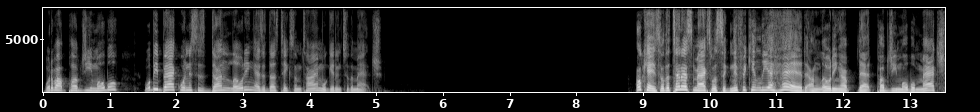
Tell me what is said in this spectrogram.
What about PUBG Mobile? We'll be back when this is done loading as it does take some time. We'll get into the match. Okay, so the 10S Max was significantly ahead on loading up that PUBG Mobile match.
